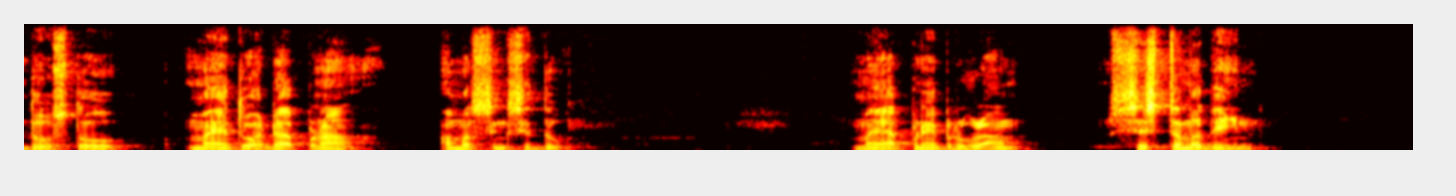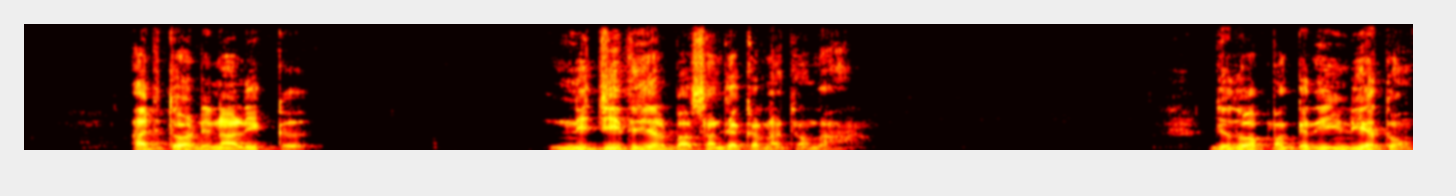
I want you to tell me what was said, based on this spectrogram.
ਦੋਸਤੋ, ਮੈਂ ਤੁਹਾਡਾ ਆਪਣਾ ਅਮਰ ਸਿੰਘ ਸਿੱਧੂ। ਮੈਂ ਆਪਣੇ ਪ੍ਰੋਗਰਾਮ ਸਿਸਟਮ ਅਧੀਨ ਅੱਜ ਤੁਹਾਡੇ ਨਾਲ ਇੱਕ ਨਿੱਜੀ ਤਜਰਬਾ ਸਾਂਝਾ ਕਰਨਾ ਚਾਹੁੰਦਾ ਹਾਂ। ਜਦੋਂ ਆਪਾਂ ਕਦੀ ਇੰਡੀਆ ਤੋਂ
